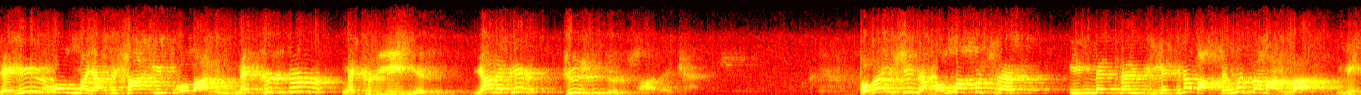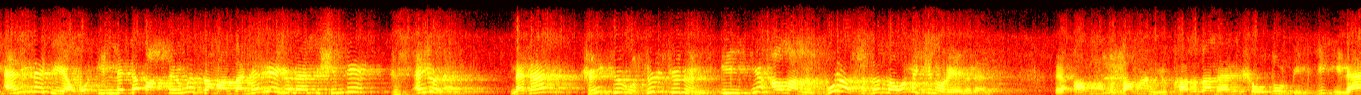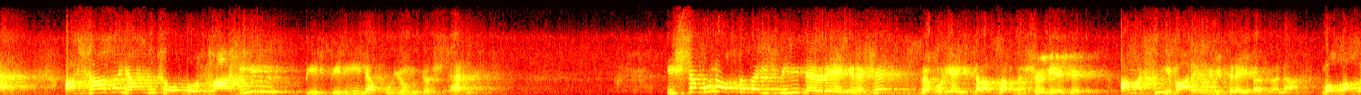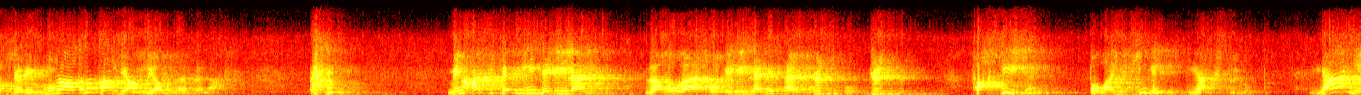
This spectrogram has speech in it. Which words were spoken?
Delil olmaya müsait olan ne küldür ne küllidir. Ya nedir? Cüzdür sadece. Dolayısıyla Molla Kusrev illetten illetine baktığımız zaman da li'enne diye o illete baktığımız zaman da nereye yöneldi şimdi? Cüz'e yöneldi. Neden? Çünkü usulcünün ilgi alanı burasıdır da onun için oraya yöneldi. E ama o zaman yukarıda vermiş olduğu bilgi ile aşağıda yapmış olduğu talim birbiriyle uyum göstermedi. İşte bu noktada İzmir'i devreye girecek ve buraya itirazlarını söyleyecek. Ama şu ibareyi bir bitireyim evvela. Molla Hüsrev'in muradını tam bir anlayalım evvela. Min hacı tevnihi delilen ve huve o delil nedir? El cüz'u, cüz. Faktice. Dolayısıyla ihtiyaç duyuldu. Yani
